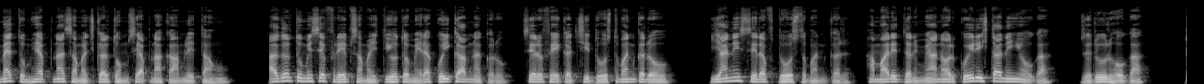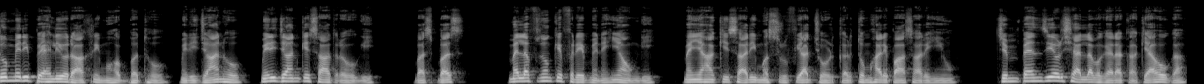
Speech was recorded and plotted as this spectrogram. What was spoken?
मैं तुम्हें अपना समझकर तुमसे अपना काम लेता हूँ। अगर तुम इसे फ्रेब समझती हो तो मेरा कोई काम ना करो। सिर्फ़ एक अच्छी दोस्त बनकर रहो। यानी सिर्फ़ दोस्त बनकर हमारे दरमियान और कोई रिश्ता नहीं होगा। ज़रूर होगा। तुम मेरी पहली और आखिरी मोहब्बत हो। मेरी जान हो। मेरी जान के साथ रहोगी। बस बस, मैं लफ्ज़ों के फ्रेब में नहीं आऊँगी। मैं यहाँ की सारी मसरूफियात छोड़कर तुम्हारे पास आ रही हूँ। चिंपैंजी और शैला वगैरह का क्या होगा?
